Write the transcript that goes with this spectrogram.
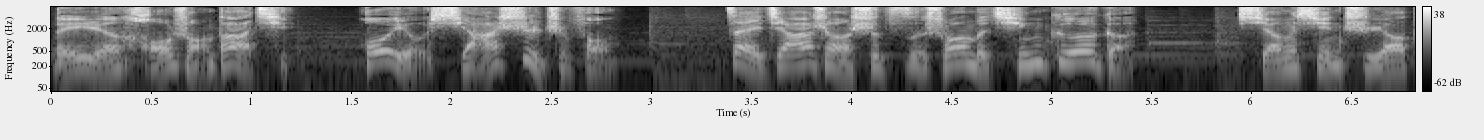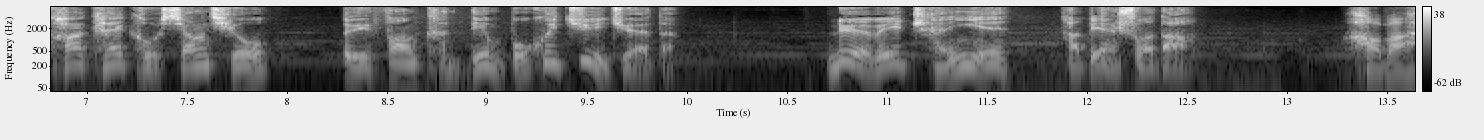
为人豪爽大气，颇有侠士之风。再加上是子双的亲哥哥，相信只要他开口相求，对方肯定不会拒绝的。略微沉吟，他便说道：“好吧，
